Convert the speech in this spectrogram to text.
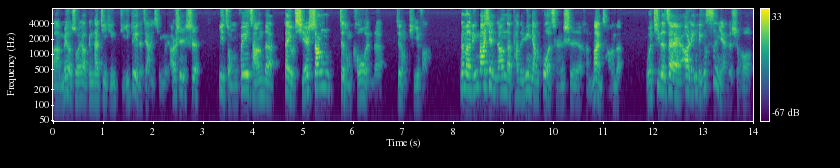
啊，没有说要跟他进行敌对的这样的行为，而是是一种非常的带有协商这种口吻的这种提法。那么零八宪章呢，它的酝酿过程是很漫长的。我记得在二零零四年的时候，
